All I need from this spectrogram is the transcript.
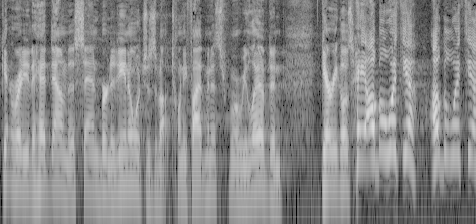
getting ready to head down to San Bernardino, which was about 25 minutes from where we lived, and Gary goes, Hey, I'll go with you. I'll go with you.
